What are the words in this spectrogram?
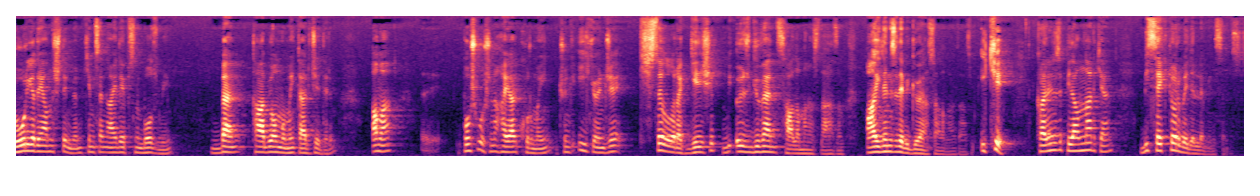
doğru ya da yanlış demiyorum. Kimsenin aile yapısını bozmayayım. Ben tabi olmamayı tercih ederim. Ama e, boş boşuna hayal kurmayın. Çünkü ilk önce kişisel olarak gelişip bir özgüven sağlamanız lazım. Ailenize de bir güven sağlamanız lazım. İki, kariyerinizi planlarken bir sektör belirlemelisiniz.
